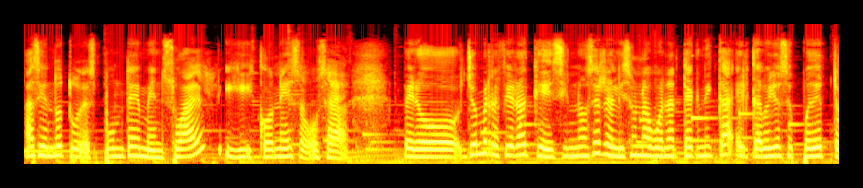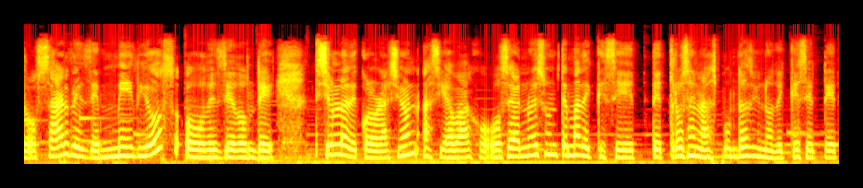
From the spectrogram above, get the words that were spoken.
haciendo tu despunte mensual y con eso, o sea, pero yo me refiero a que si no se realiza una buena técnica, el cabello se puede trozar desde medios o desde donde hicieron la decoloración hacia abajo. O sea, no es un tema de que se te trocen las puntas, sino de que se te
